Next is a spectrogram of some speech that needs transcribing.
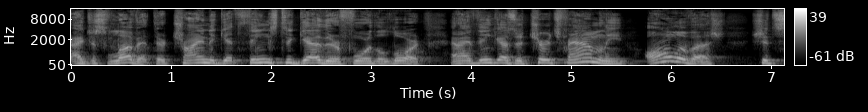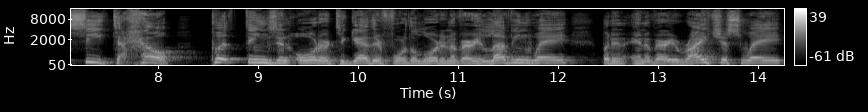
I just love it. They're trying to get things together for the Lord. And I think as a church family, all of us should seek to help put things in order together for the Lord in a very loving way, but in, in a very righteous way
